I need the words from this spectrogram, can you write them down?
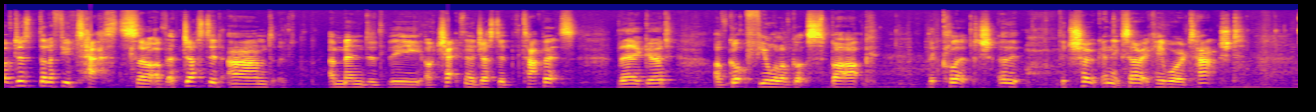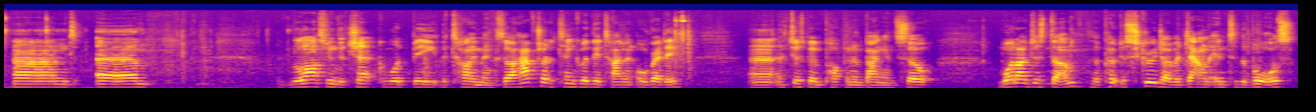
I've just done a few tests, so I've adjusted and amended the, or checked and adjusted the tappets. They're good. I've got fuel, I've got spark. The clutch, uh, the choke and the accelerator cable are attached. And um, the last thing to check would be the timing. So I have tried to tinker with the timing already. Uh, it's just been popping and banging. So what I've just done is I put the screwdriver down into the bores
